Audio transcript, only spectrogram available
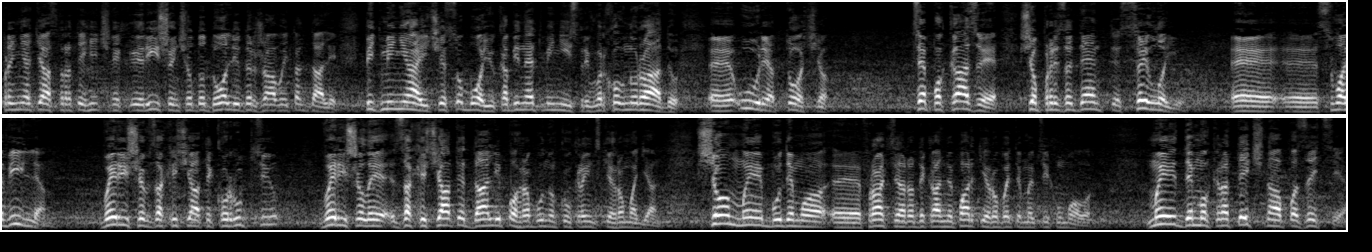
прийняття стратегічних рішень щодо долі держави і так далі, підміняючи собою кабінет міністрів, Верховну Раду, е, уряд тощо. Це показує, що президент силою, е, е, свавіллям вирішив захищати корупцію, вирішили захищати далі пограбунок українських громадян. Що ми будемо, фракція радикальної партії, робитиме в цих умовах? Ми демократична опозиція.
